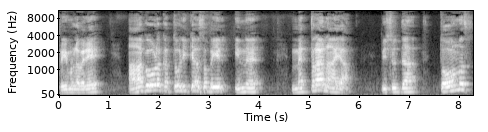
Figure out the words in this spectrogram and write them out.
പ്രിയമുള്ളവരെ ആഗോള കത്തോലിക്ക സഭയിൽ ഇന്ന് മെത്രാനായ വിശുദ്ധ തോമസ്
